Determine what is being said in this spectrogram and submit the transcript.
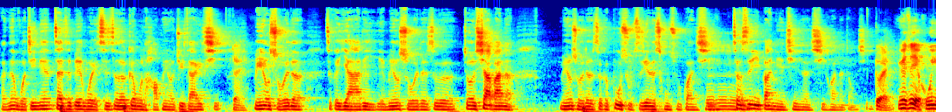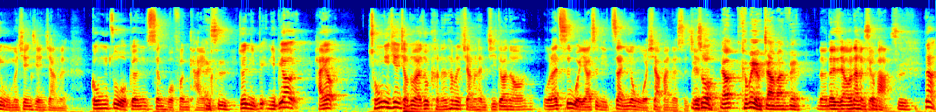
反正我今天在这边我也吃这个，跟我的好朋友聚在一起，对，没有所谓的这个压力，也没有所谓的这个，就是下班了。没有所谓的这个部署之间的从属关系，嗯，这是一般年轻人喜欢的东西。对，因为这也呼应我们先前讲的，工作跟生活分开嘛。是，就你不你不要还要从年轻人角度来说，可能他们讲的很极端哦。我来吃尾牙是你占用我下班的时间。没错，要可不可以有加班费？那那是这样，那很可怕。是。是那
